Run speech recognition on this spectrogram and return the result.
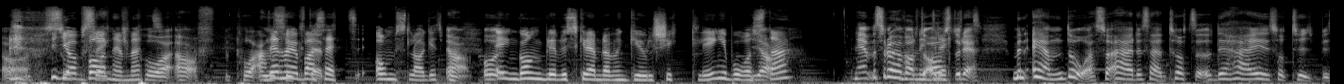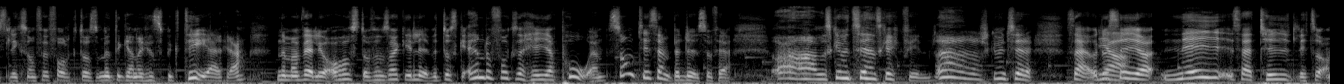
Ja, Ja, barnhemmet. På, ja, på ansiktet. Den har jag bara sett omslaget på. Ja, och- En gång blev du skrämd av en gul kyckling i Båstad. Ja. Nej men så då har jag valt att avstå det. Men ändå så är det så här, trots att det här är ju så typiskt liksom för folk då som inte kan respektera när man väljer att avstå från saker i livet. Då ska ändå folk så heja på en. Som till exempel du Sofia. Ah, ska vi inte se en skräckfilm? Ah, ska vi inte se det? Så här, och då Ja. säger jag nej så här tydligt så.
